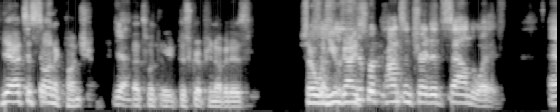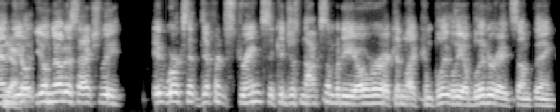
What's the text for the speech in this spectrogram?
Yeah, it's a sonic punch. Yeah. That's what the description of it is. So when you guys super concentrated sound wave. And yeah. you'll you'll notice actually it works at different strengths. It could just knock somebody over. It can like completely obliterate something.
